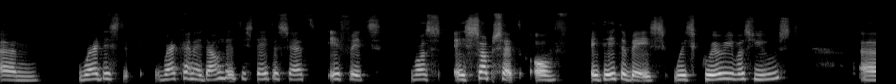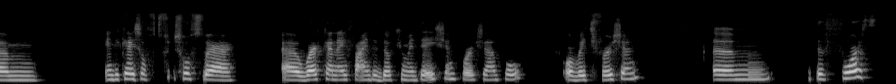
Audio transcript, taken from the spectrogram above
um, where this where can I download this data set if it was a subset of a database, which query was used. Um, in the case of software, uh, where can I find the documentation, for example, or which version? Um, the fourth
